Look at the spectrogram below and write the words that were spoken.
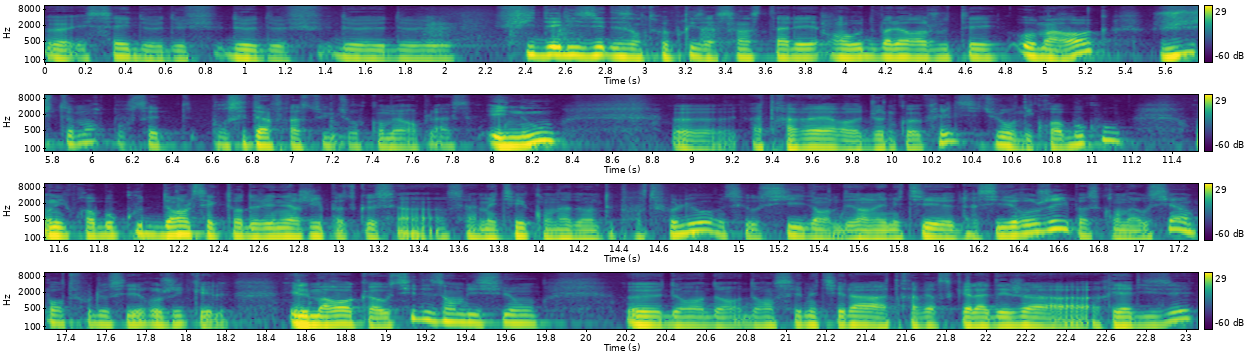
euh, essaye de, de, fidéliser des entreprises à s'installer en haute valeur ajoutée au Maroc, justement pour cette, pour cette infrastructure qu'on met en place. Et nous, euh, à travers John Cockerill, si tu veux, on y croit beaucoup. On y croit beaucoup dans le secteur de l'énergie parce que c'est un, métier qu'on a dans notre portfolio, mais c'est aussi dans, dans, les métiers de la sidérurgie parce qu'on a aussi un portfolio sidérurgique et, le Maroc a aussi des ambitions euh, dans, dans, ces métiers-là à travers ce qu'elle a déjà réalisé.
